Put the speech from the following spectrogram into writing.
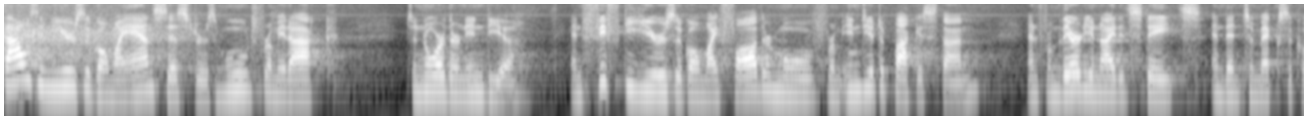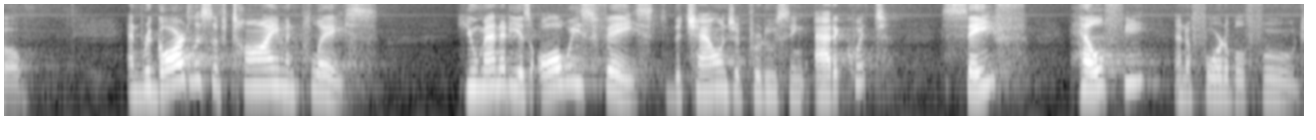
thousand years ago, my ancestors moved from Iraq to northern India. And 50 years ago, my father moved from India to Pakistan, and from there to the United States, and then to Mexico. And regardless of time and place, humanity has always faced the challenge of producing adequate, safe, healthy, and affordable food.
